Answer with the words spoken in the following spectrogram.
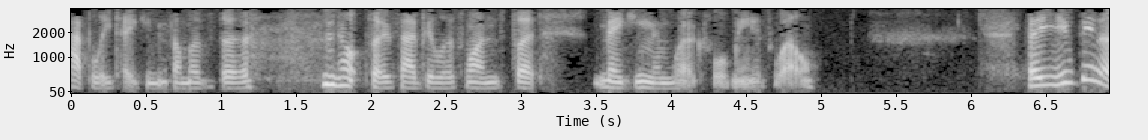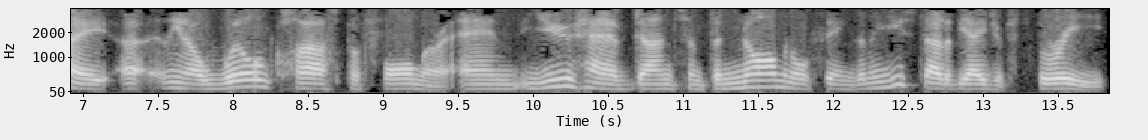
happily taking some of the not so fabulous ones, but making them work for me as well. Now you've been a, you know world class performer, and you have done some phenomenal things. I mean, you started at the age of three.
